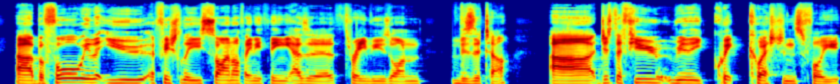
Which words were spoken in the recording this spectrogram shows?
uh, before we let you officially sign off anything as a Three Views On visitor. Uh, just a few really quick questions for you.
